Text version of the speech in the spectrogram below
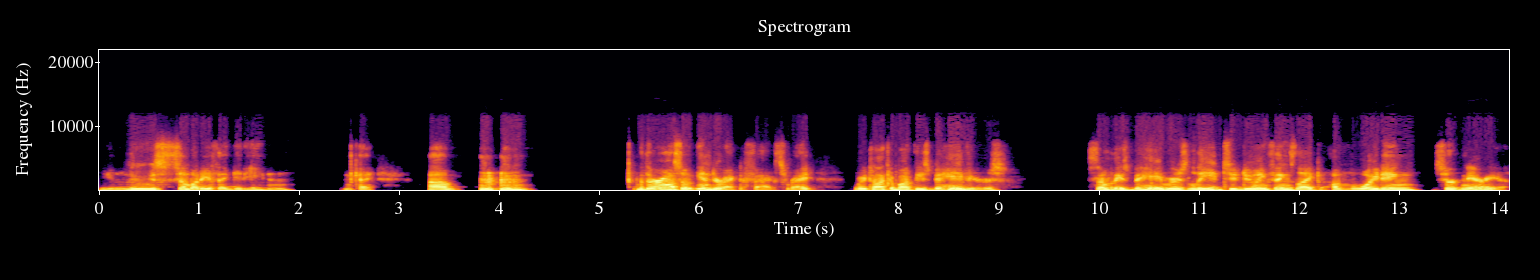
You lose somebody if they get eaten, okay? Um, but there are also indirect effects, right? When we talk about these behaviors, some of these behaviors lead to doing things like avoiding certain areas,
